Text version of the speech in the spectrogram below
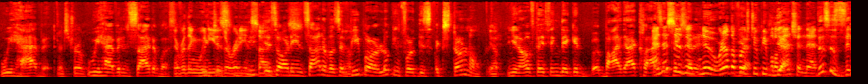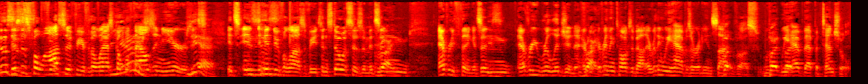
We have it. That's true. We have it inside of us. Everything we need is already inside It's of already inside of us, and Yep. people are looking for this external. Yep. You know, if they think they could buy that class, And this isn't new. We're not the first Yeah. two people to Yeah. mention that. This is- Th- this this is is philosophy for the last couple years. thousand years. It's, Yeah. it's in is- Hindu philosophy. It's in Stoicism. It's in Right. Everything. It's in every religion. Every, Right. Everything talks about everything we have is already inside But- of us. We, but- we but- have that potential.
